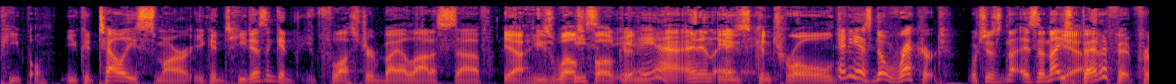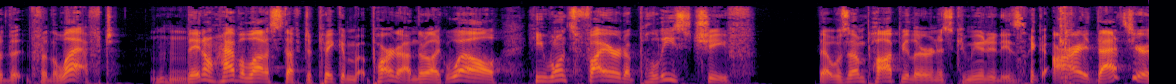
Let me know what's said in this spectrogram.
people. You could tell he's smart. You could he doesn't get flustered by a lot of stuff. Yeah, he's well spoken. Yeah, and- he's controlled. And he has no record, which is is a nice Yeah. benefit for the for the left. They don't have a lot of stuff to pick him apart on. They're like, well, he once fired a police chief that was unpopular in his community. It's like, all right, that's your.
